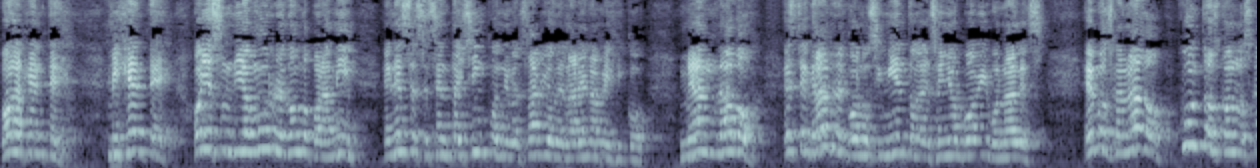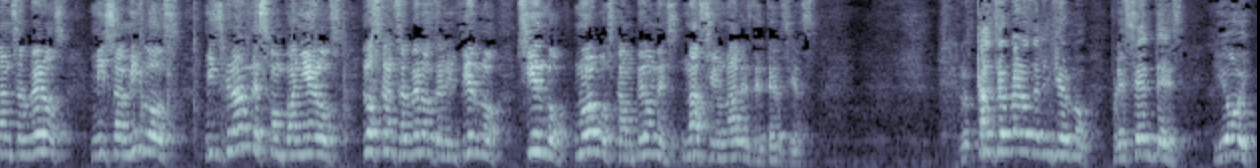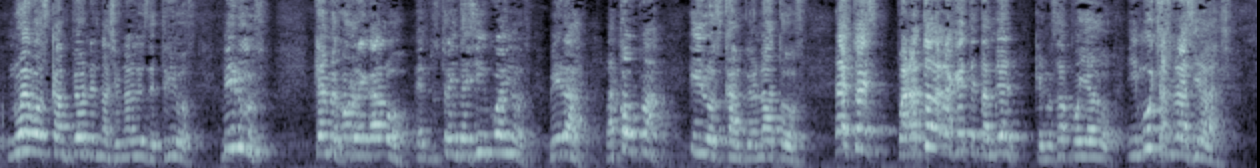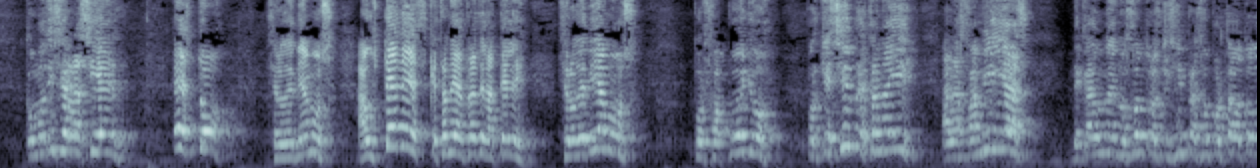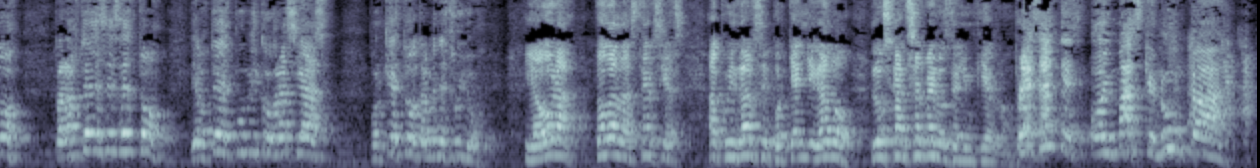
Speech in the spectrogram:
Hola gente, mi gente, hoy es un día muy redondo para mí en este 65 aniversario de la Arena México. Me han dado este gran reconocimiento del señor Bobby Bonales. Hemos ganado juntos con los cancerberos, mis amigos, mis grandes compañeros, los cancerberos del infierno, siendo nuevos campeones nacionales de tercias. Los cancerberos del infierno presentes y hoy nuevos campeones nacionales de tríos. Virus, qué mejor regalo en tus 35 años. Mira, la copa y los campeonatos. Esto es para toda la gente también que nos ha apoyado y muchas gracias. Como dice Raciel, esto se lo debíamos a ustedes que están ahí atrás de la tele. Se lo debíamos por su apoyo, porque siempre están ahí, a las familias de cada uno de nosotros que siempre han soportado todo. Para ustedes es esto, y a ustedes público, gracias, porque esto también es suyo. Y ahora todas las tercias a cuidarse porque han llegado los cancerberos del infierno. Presentes hoy más que nunca.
